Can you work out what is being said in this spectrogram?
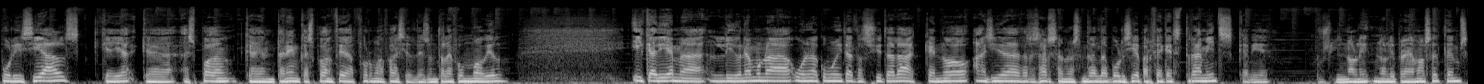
policials que, ha, que, es poden, que entenem que es poden fer de forma fàcil des d'un telèfon mòbil i que diem, li donem una, una comunitat al ciutadà que no hagi d'adreçar-se a una central de policia per fer aquests tràmits, que havia, doncs no, li, no li prenem el seu temps,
